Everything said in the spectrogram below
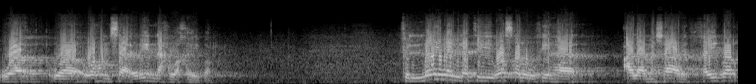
وهم سائرين نحو خيبر. في الليلة التي وصلوا فيها على مشارف خيبر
